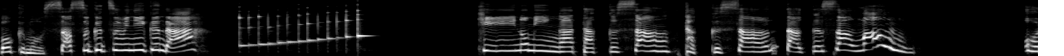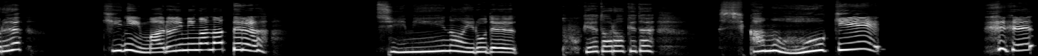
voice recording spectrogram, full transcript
僕も早速摘みに行くんだ。木の実がたくさん、たくさん、たくさん、わおあれ？木に丸い実がなってる。地味な色で、トゲだらけで、しかも大きい。へへ、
